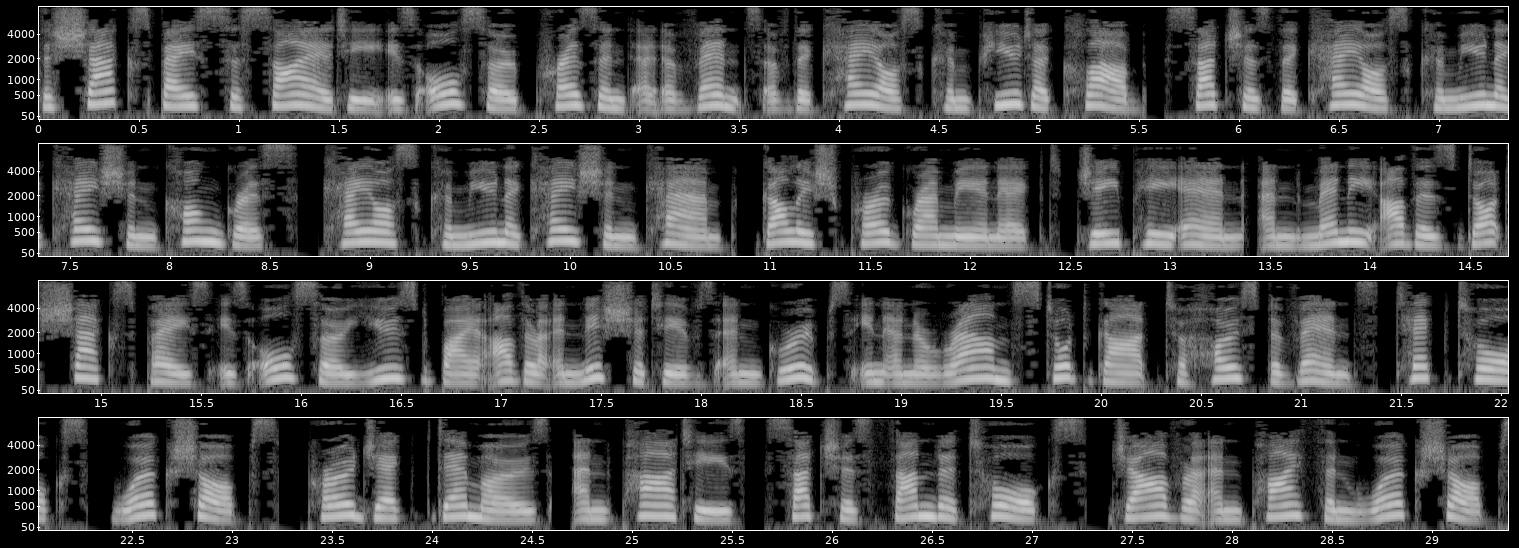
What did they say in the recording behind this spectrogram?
The Shackspace Society is also present at events of the Chaos Computer Club, such as the Chaos Communication Congress, Chaos Communication Camp, Gulaschprogrammiernacht (GPN), and many others. Shackspace is also used by other initiatives and groups in and around Stuttgart to host events, tech talks, workshops, project demos, and parties, such as Thunder Talks, Java and Python workshops,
